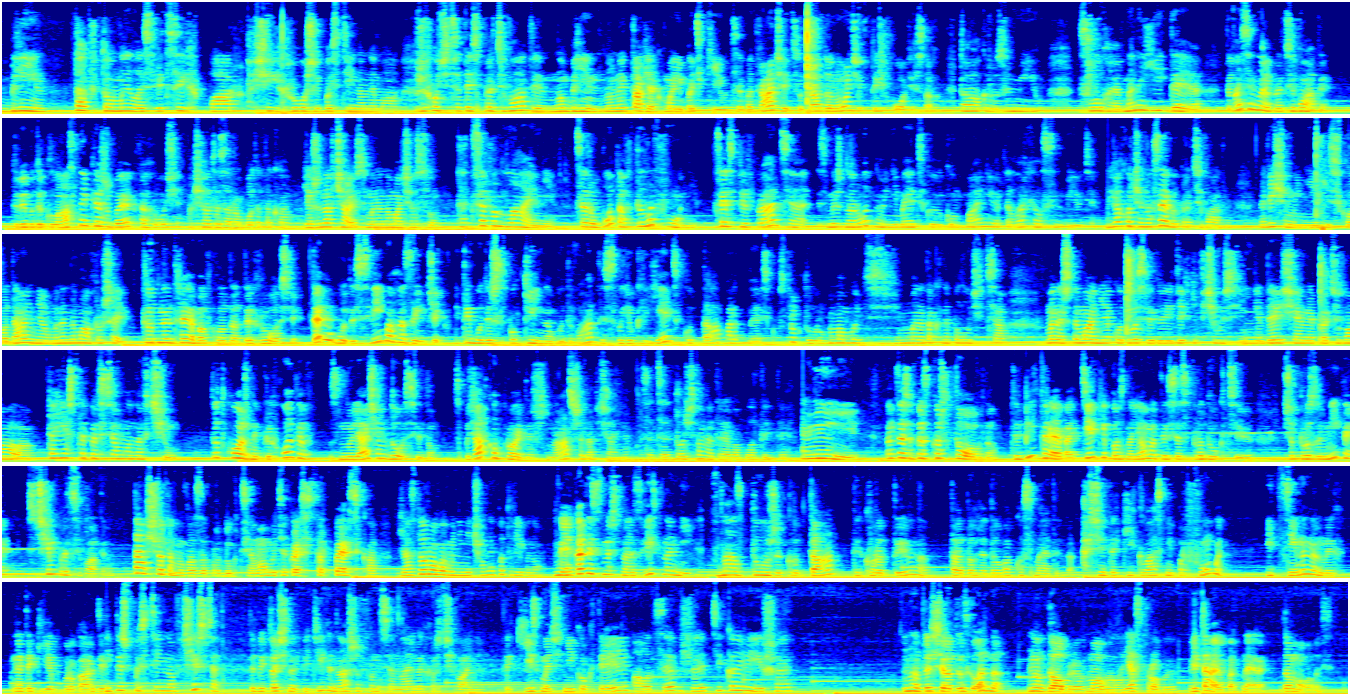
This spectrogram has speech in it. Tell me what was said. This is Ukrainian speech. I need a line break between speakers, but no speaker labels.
Блін, так втомилась від цих пар, ще й грошей постійно нема. Вже хочеться десь працювати, ну блін, ну не так, як мої батьки у це батрачать з утра до ночі в тих офісах. Так, розумію. Слухай, в мене є ідея. Давай зі мною працювати. Тобі буде класний кешбек та гроші. А що це за робота така? Я ж навчаюсь, у мене нема часу. Та це в онлайні. Це робота в телефоні. Це співпраця з міжнародною німецькою компанією Ella Health and Beauty. Я хочу на себе працювати. Навіщо мені якісь вкладання? У мене нема грошей. Тут не треба вкладати гроші. В тебе буде свій магазинчик, і ти будеш спокійно будувати свою клієнтську та партнерську структуру. Мабуть, в мене так не вийде. У мене ж немає ніякого досвіду, я тільки вчусь і ніде ще не працювала. Та я ж тебе всьому навчу. Тут кожен приходив з нулячим досвідом. Спочатку пройдеш наше навчання. За це точно не треба платити. Ні, ну це ж безкоштовно. Тобі треба тільки познайомитися з продукцією, щоб розуміти, з чим працювати. Та що там у вас за продукція? Мабуть, якась старперська. Я здорова, мені нічого не потрібно. Ну яка ти смішна, звісно, ні. В нас дуже крута, декоративна та доглядова косметика. А ще такі класні парфуми. І ціни на них не такі, як в брокарді. І ти ж постійно вчишся, тобі точно підійде наше функціональне харчування. Такі смачні коктейлі, а оце вже цікавіше. Ну то що, ти згодна? Ну добре, вмовила, я спробую. Вітаю, партнери, домовились.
